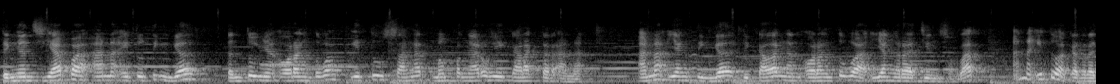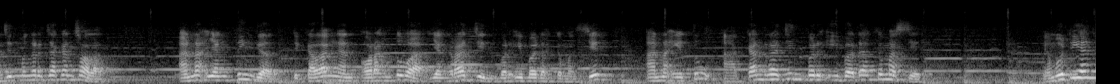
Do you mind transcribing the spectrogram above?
dengan siapa anak itu tinggal, tentunya orang tua itu sangat mempengaruhi karakter anak. Anak yang tinggal di kalangan orang tua yang rajin sholat, anak itu akan rajin mengerjakan sholat. Anak yang tinggal di kalangan orang tua yang rajin beribadah ke masjid, anak itu akan rajin beribadah ke masjid. Kemudian,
